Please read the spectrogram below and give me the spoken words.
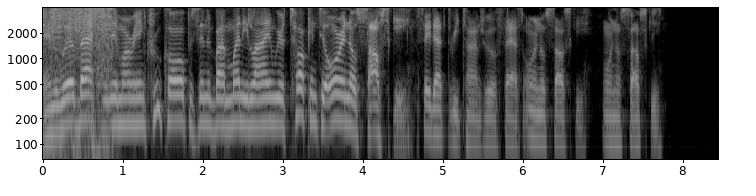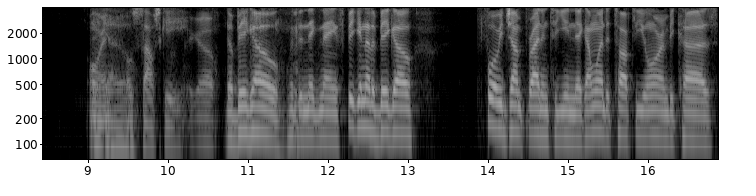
And we're back to the MRN Crew Call presented by MoneyLion. We're talking to Orane Ossowski. Say that three times real fast. Orane Ossowski. Orane Ossowski. Orane Big O. Ossowski. There you go. The Big O with the nickname. Speaking of the Big O, before we jump right into you, Nick, I wanted to talk to you, Orane, because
